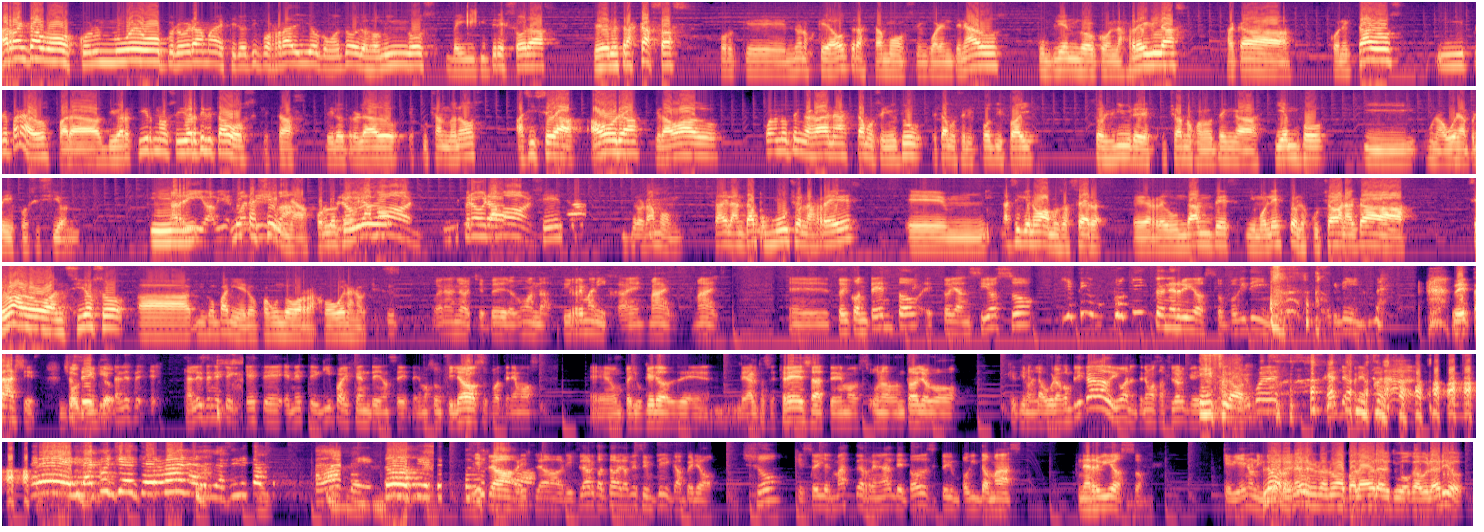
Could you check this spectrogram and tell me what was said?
Arrancamos con un nuevo programa de Estereotipos Radio, como todos los domingos, 23 horas, desde nuestras casas, porque no nos queda otra, estamos en cuarentenados, cumpliendo con las reglas, acá conectados y preparados para divertirnos y divertirte a vos, que estás del otro lado escuchándonos, así sea ahora, grabado, cuando tengas ganas, estamos en YouTube, estamos en Spotify, sos libre de escucharnos cuando tengas tiempo y una buena predisposición. Y arriba, bien, está llena, por lo programón, que veo, programón. Llena y programón. Ya adelantamos mucho en las redes, eh, así que no vamos a ser eh, redundantes ni molestos. Lo escuchaban acá cebado, ansioso, a mi compañero Facundo Borrajo. Buenas noches. Buenas noches, Pedro. ¿Cómo andas? Estoy re manija, ¿eh? Mal, mal. Eh, estoy contento, estoy ansioso y estoy un poquito nervioso, poquitín, poquitín. Detalles. Yo sé que tal vez, eh, tal vez en, este, este, en este equipo hay gente, no sé, tenemos un filósofo, tenemos eh, un peluquero de, de altas estrellas, tenemos un odontólogo que tiene un laburo complicado y bueno, tenemos a Flor que... Y Flor. Que puede, gente preparada. ¡Ey! La concha de tu hermana, relacionista. Dale, todo tiene Y Flor, y Flor, y Flor con todo lo que eso implica, pero yo, que soy el más terrenal de todos, estoy un poquito más nervioso. Que viene un Flor, ¿Terrenal es una nueva palabra de tu vocabulario?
